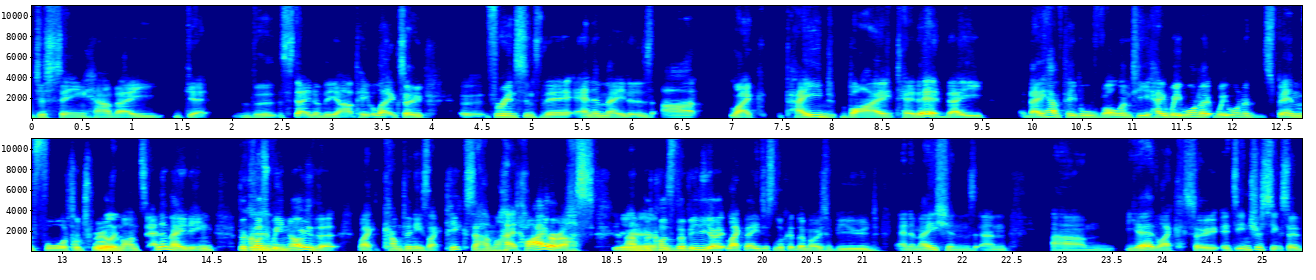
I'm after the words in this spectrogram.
just seeing how they get the state of the art people like so uh, for instance their animators aren't like paid by ted ed they they have people volunteer hey we want to we want to spend 4 to 12 really? months animating because yeah. we know that like companies like pixar might hire us um, yeah. um, because the video like they just look at the most viewed animations and um yeah like so it's interesting so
